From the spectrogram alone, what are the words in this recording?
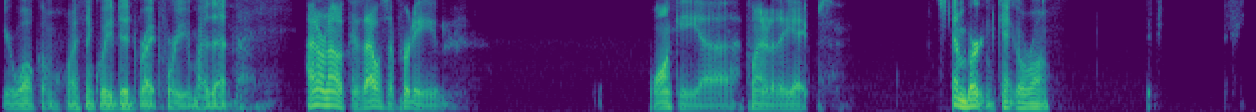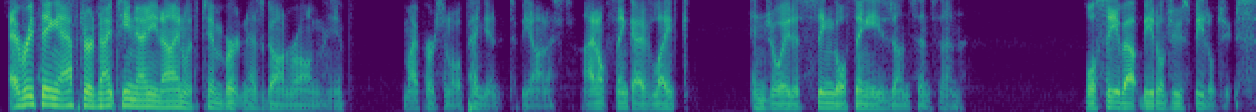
You're welcome. I think we did right for you by that. I don't know, because that was a pretty wonky uh, Planet of the Apes. It's Tim Burton. Can't go wrong. Everything after 1999 with Tim Burton has gone wrong, in my personal opinion, to be honest. I don't think I've like enjoyed a single thing he's done since then. We'll see about Beetlejuice, Beetlejuice.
